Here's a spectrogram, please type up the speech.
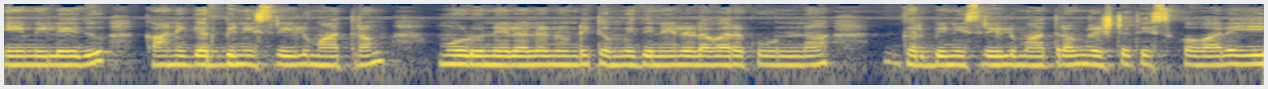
ఏమీ లేదు. కానీ గర్భిణీ స్త్రీలు మాత్రం మూడు నెలల నుండి తొమ్మిది నెలల వరకు ఉన్న గర్భిణీ స్త్రీలు మాత్రం రెస్ట్ తీసుకోవాలి. ఈ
